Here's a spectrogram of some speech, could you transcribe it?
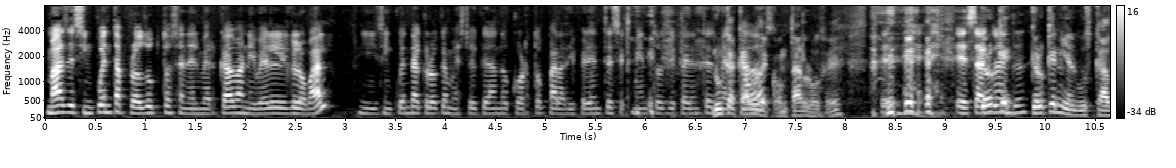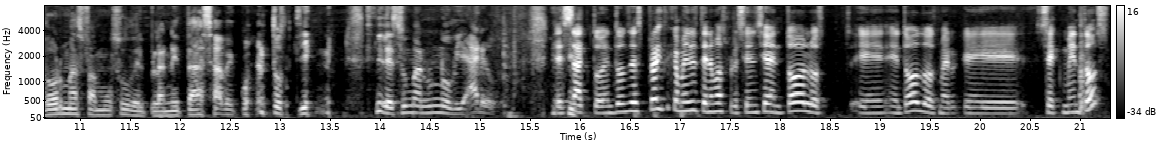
más de 50 productos en el mercado a nivel global. Y 50 creo que me estoy quedando corto para diferentes segmentos, diferentes Nunca mercados. acabo de contarlos, ¿eh? Exacto. Creo que, creo que ni el buscador más famoso del planeta sabe cuántos tiene. Le suman uno diario. Exacto. Entonces prácticamente tenemos presencia en todos los, eh, en todos los eh, segmentos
